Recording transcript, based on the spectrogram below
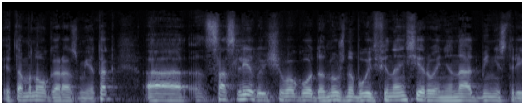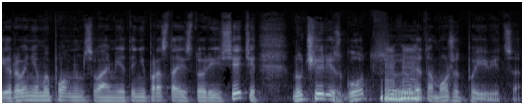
это много разметок. Э, со следующего года нужно будет финансирование на администрирование, мы помним с вами, это непростая история сети, но через год угу. это может появиться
